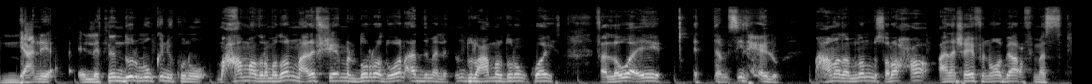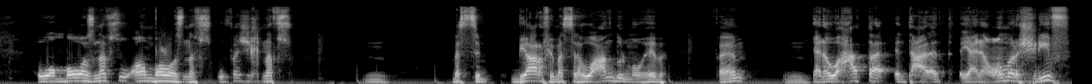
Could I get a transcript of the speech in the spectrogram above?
مم. يعني الاثنين دول ممكن يكونوا محمد رمضان ما عرفش يعمل دور رضوان قد ما الاثنين دول عملوا دورهم كويس. فاللي هو إيه التمثيل حلو. محمد رمضان بصراحة أنا شايف إن هو بيعرف يمثل. هو مبوظ نفسه آه مبوظ نفسه وفاشخ نفسه. مم. بس بيعرف يمثل هو عنده الموهبة فاهم. يعني هو حتى أنت عارف يعني عمر الشريف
